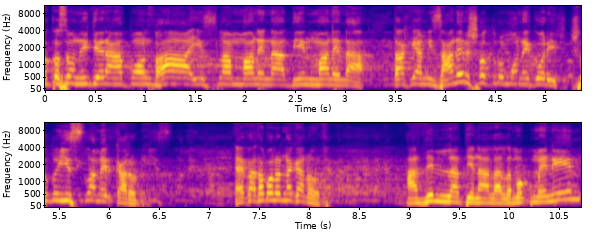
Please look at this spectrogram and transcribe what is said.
অথচ নিজের আপন ভাই ইসলাম মানে না, দিন মানে না। তাকে আমি জানের শত্রু মনে করি, শুধু ইসলামের কারণে। এক কথা বলেন না কেন? আদিল্লাতিন আলাল মুকমিনিন,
